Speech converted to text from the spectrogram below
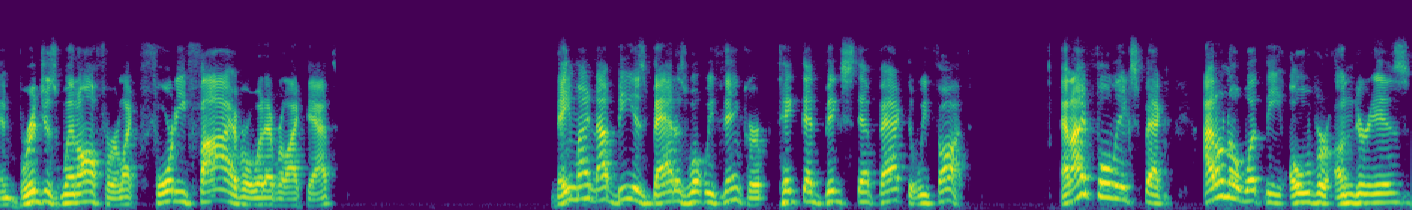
and Bridges went off for like 45 or whatever like that, they might not be as bad as what we think or take that big step back that we thought. And I fully expect, I don't know what the over under is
